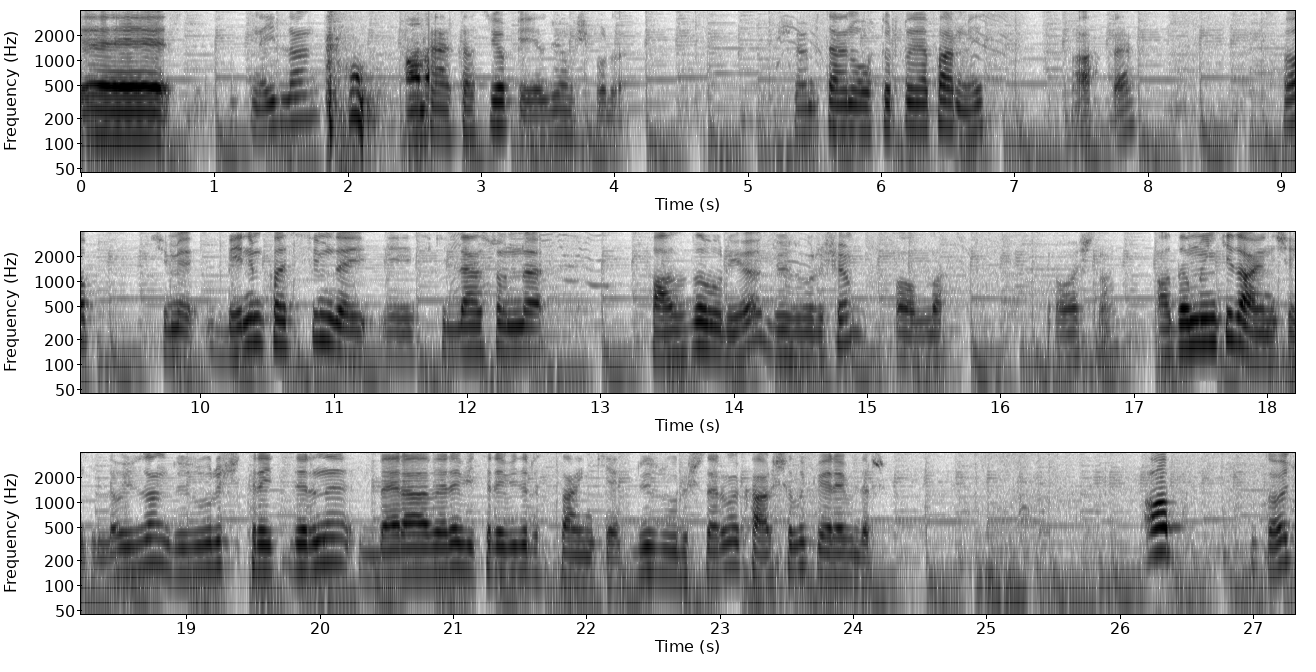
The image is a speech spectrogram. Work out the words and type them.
Ee, neydi lan? Ha Cassiopeia yazıyormuş burada. Şöyle bir tane oturtma yapar mıyız? Ah be. Hop. Şimdi benim pasifim de e, skill'den sonra fazla vuruyor düz vuruşum. Allah. Yavaş lan. Adamınki de aynı şekilde. O yüzden düz vuruş trade'lerini berabere bitirebiliriz sanki. Düz vuruşlarıma karşılık verebilir. Hop. Dodge.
